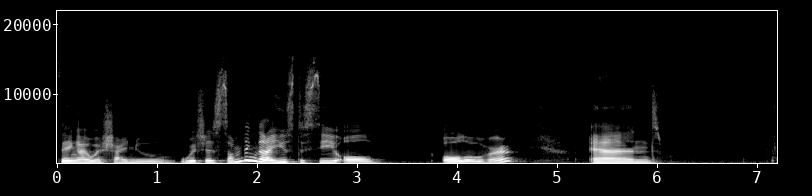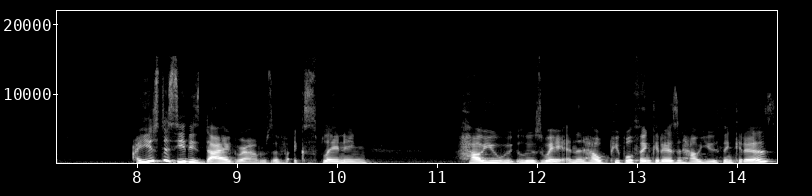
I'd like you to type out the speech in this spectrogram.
thing i wish i knew which is something that i used to see all all over and i used to see these diagrams of explaining how you lose weight and then how people think it is and how you think it is.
